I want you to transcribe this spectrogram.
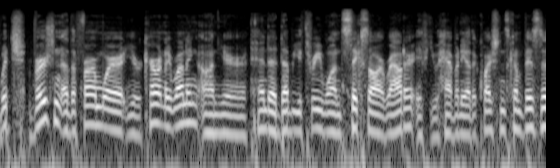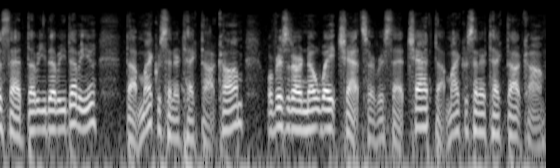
which version of the firmware you're currently running on your Tenda W316R router. If you have any other questions, come visit us at www.microcentertech.com or visit our no-wait chat service at chat.microcentertech.com.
